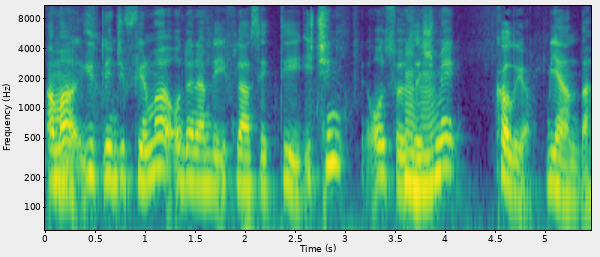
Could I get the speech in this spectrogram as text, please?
Ama evet. yüklenici firma o dönemde iflas ettiği için o sözleşme hmm. kalıyor bir yandan.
